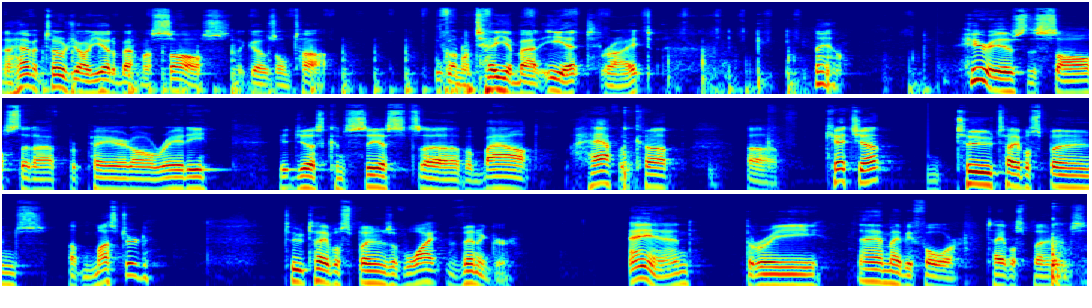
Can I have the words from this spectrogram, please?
I haven't told y'all yet about my sauce that goes on top. I'm going to tell you about it right now. Here is the sauce that I've prepared already. It just consists of about half a cup of ketchup, two tablespoons of mustard, two tablespoons of white vinegar, and three, eh, maybe four tablespoons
